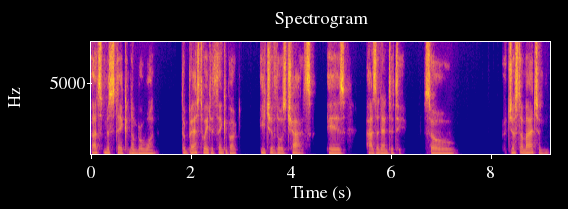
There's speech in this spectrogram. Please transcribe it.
That's mistake number one. The best way to think about each of those chats is as an entity. So just imagine,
